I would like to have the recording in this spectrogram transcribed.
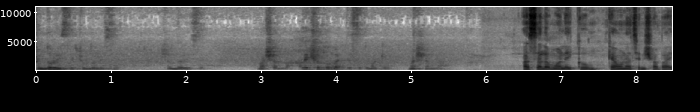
সুন্দর হয়েছে সুন্দর হয়েছে সুন্দর হয়েছে অনেক সুন্দর লাগতেছে তোমাকে। আসসালামু আলাইকুম। কেমন আছেন সবাই?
